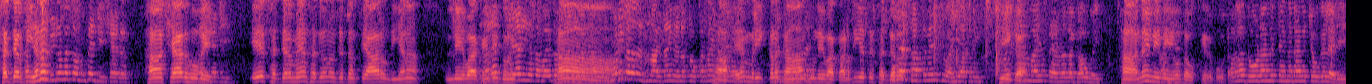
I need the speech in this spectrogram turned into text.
ਸੱਜਰ ਦੀ ਹਨਾ? ਵੀਡੀਓ ਮੈਂ ਤੁਹਾਨੂੰ ਭੇਜੀ ਸ਼ਾਇਦ। ਹਾਂ ਸ਼ਾਇਦ ਹੋਵੇ। ਹਾਂਜੀ। ਇਹ ਸੱਜਰ ਮੈਂ ਸਜੋ ਨੂੰ ਜਦੋਂ ਤਿਆਰ ਹੁੰਦੀ ਆ ਨਾ ਲੇਵਾ ਕਹਿੰਦੀ ਦੁਨੀਆ ਹਾਂ। ਥੋੜੀ ਗੱਲ ਲੱਗਦਾ ਹੀ ਵੇਲਾ ਟੋਕਰ ਦਾ ਹੀ ਹਾਂ ਇਹ ਅਮਰੀਕਨ ਗਾਂ ਨੂੰ ਲੇਵਾ ਕੱਢਦੀ ਹੈ ਤੇ ਸੱਜਰ 7 ਵਜੇ ਚਵਾਈ ਆਪਣੀ। ਠੀਕ ਆ। ਮਾਈ ਨੂੰ ਟਾਈਮ ਨਾਲ ਲੱਗਾ ਹੋਊਗਾ ਜੀ ਹਾਂ ਨਹੀਂ ਨਹੀਂ ਨਹੀਂ ਉਹ ਤਾਂ ਓਕੇ ਰਿਪੋਰਟ ਆ। ਅਗਲਾ ਦੋ ਡੰਗ ਤਿੰਨ ਡੰਗ ਚੋਕੇ ਲੈ ਜਾਈ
